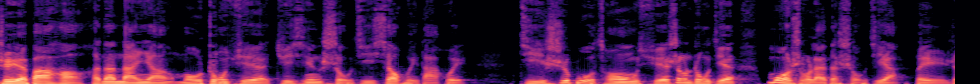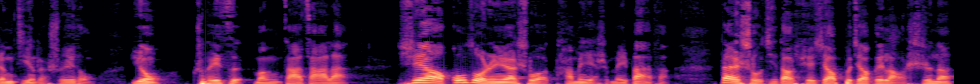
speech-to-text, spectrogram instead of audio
十月八号，河南南阳某中学举行手机销毁大会，几十部从学生中间没收来的手机啊，被扔进了水桶，用锤子猛砸砸烂。学校工作人员说，他们也是没办法，带手机到学校不交给老师呢，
